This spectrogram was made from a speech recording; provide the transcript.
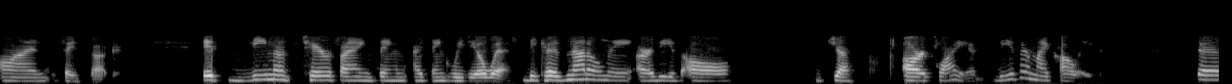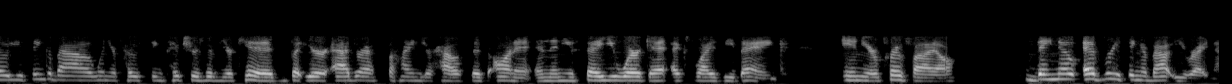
on Facebook it's the most terrifying thing I think we deal with because not only are these all just our clients, these are my colleagues. So you think about when you're posting pictures of your kids, but your address behind your house is on it, and then you say you work at XYZ Bank in your profile, they know everything about you right now.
